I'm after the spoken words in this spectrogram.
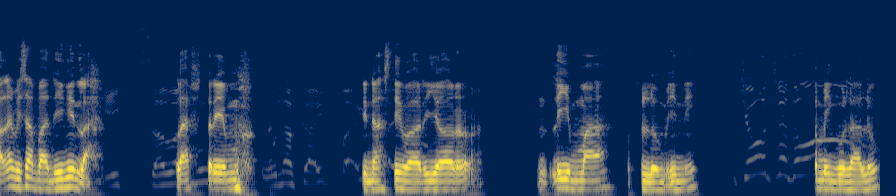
Kalian bisa bandingin lah. Live stream Dynasty Warrior 5 sebelum ini. Seminggu lalu.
